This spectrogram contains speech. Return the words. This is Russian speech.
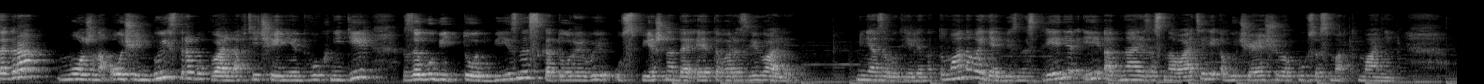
Инстаграм можно очень быстро, буквально в течение двух недель, загубить тот бизнес, который вы успешно до этого развивали. Меня зовут Елена Туманова, я бизнес-тренер и одна из основателей обучающего курса Smart Money.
